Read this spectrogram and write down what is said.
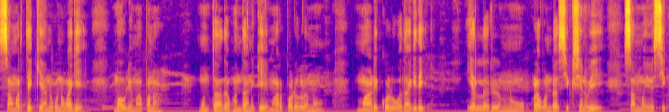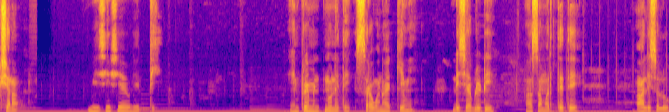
ಸಾಮರ್ಥ್ಯಕ್ಕೆ ಅನುಗುಣವಾಗಿ ಮೌಲ್ಯಮಾಪನ ಮುಂತಾದ ಹೊಂದಾಣಿಕೆ ಮಾರ್ಪಾಡುಗಳನ್ನು ಮಾಡಿಕೊಳ್ಳುವುದಾಗಿದೆ. ಎಲ್ಲರನ್ನು ಒಳಗೊಂಡ ಶಿಕ್ಷಣವೇ ಸನ್ಮಯ ಶಿಕ್ಷಣ. ವಿಶೇಷ ವ್ಯಕ್ತಿ ಇಂಪ್ರೂವ್ಮೆಂಟ್ ನ್ಯೂನತೆ, ಶ್ರವಣ ಕಿವಿ ಡಿಸ್ಯಾಬಿಲಿಟಿ ಅಸಮರ್ಥತೆ ಆಲಿಸಲು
